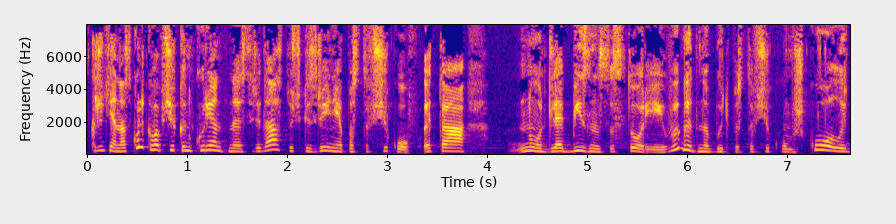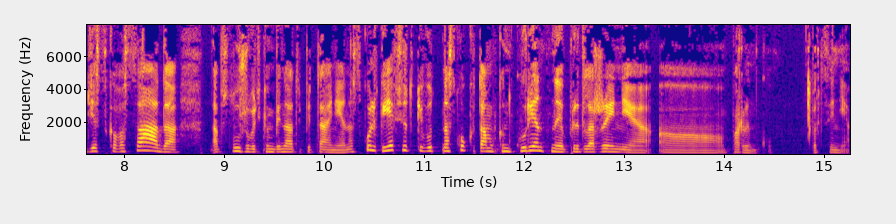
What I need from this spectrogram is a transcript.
Скажите, а насколько вообще конкурентная среда с точки зрения поставщиков? Это ну, для бизнес-истории выгодно быть поставщиком школы, детского сада, обслуживать комбинаты питания? Насколько я все-таки вот насколько там конкурентные предложения э, по рынку, по цене?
